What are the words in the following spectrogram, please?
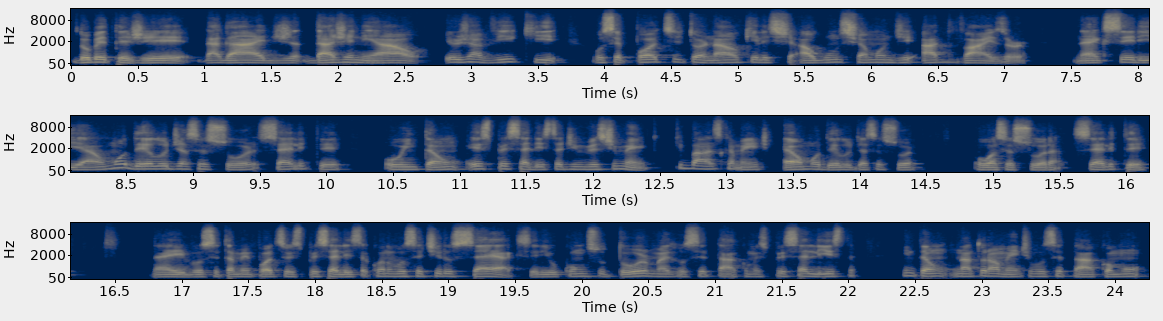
do BTG, da Guide, da Genial, eu já vi que você pode se tornar o que eles alguns chamam de advisor, né? Que seria um modelo de assessor CLT ou então especialista de investimento, que basicamente é o modelo de assessor ou assessora CLT. Né? E você também pode ser especialista quando você tira o CEA, que seria o consultor, mas você está como especialista. Então, naturalmente, você está como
